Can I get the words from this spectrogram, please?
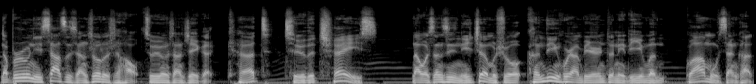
那不如你下次想说的时候就用上这个 cut to the chase。那我相信你这么说肯定会让别人对你的英文刮目相看。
